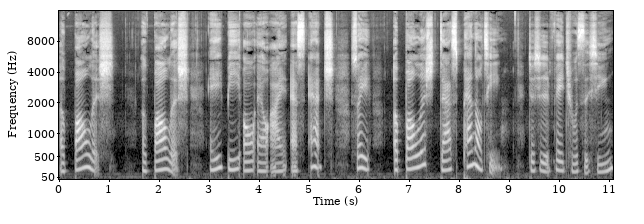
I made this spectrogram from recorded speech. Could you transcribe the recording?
abolish，abolish，A B O L I S H，所以 abolish death penalty。就是废除死刑，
